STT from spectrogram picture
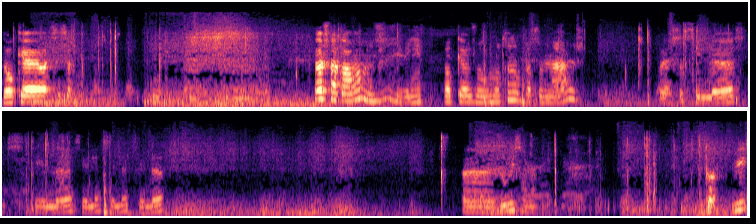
Donc, euh, ouais, c'est ça. Là, je suis encore mort, mais j'ai rien. Donc, euh, je vais vous montrer nos personnages. Voilà, ça c'est là, c'est là, c'est là, c'est là, c'est là. Euh, j'ai oublié son nom. Cas, lui.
